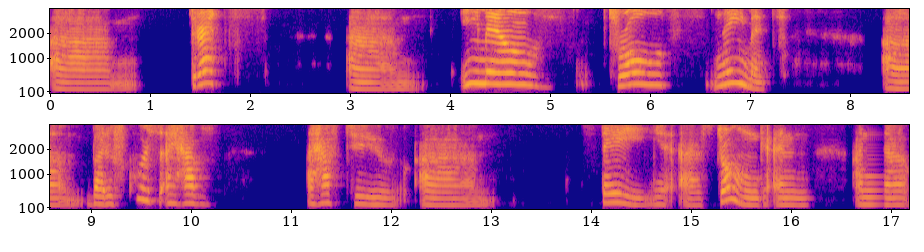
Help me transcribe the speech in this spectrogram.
um, threats, um, emails, trolls, name it. Um, but of course, I have I have to um, stay uh, strong and and uh,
